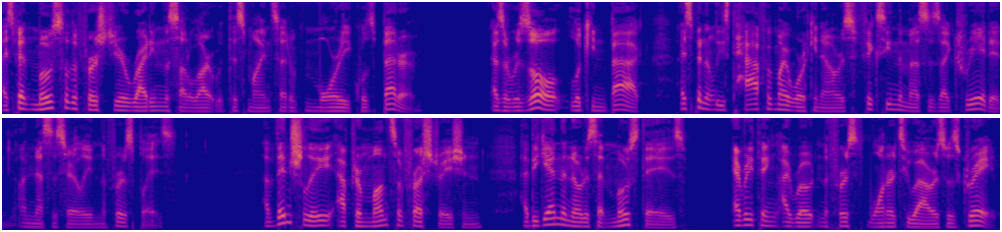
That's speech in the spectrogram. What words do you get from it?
I spent most of the first year writing the subtle art with this mindset of more equals better. As a result, looking back, I spent at least half of my working hours fixing the messes I created unnecessarily in the first place. Eventually, after months of frustration, I began to notice that most days, everything I wrote in the first one or two hours was great.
